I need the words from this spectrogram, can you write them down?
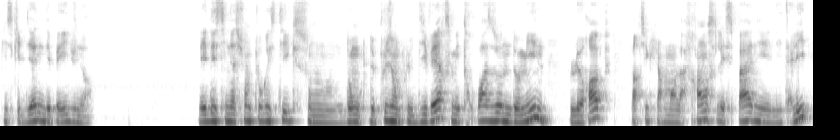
puisqu'ils viennent des pays du Nord. Les destinations touristiques sont donc de plus en plus diverses, mais trois zones dominent l'Europe, particulièrement la France, l'Espagne et l'Italie.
